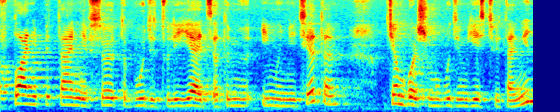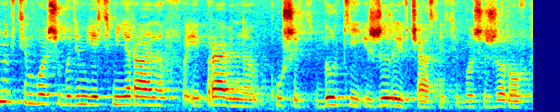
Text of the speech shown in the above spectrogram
В плане питания все это будет влиять от иммунитета. Чем больше мы будем есть витаминов, тем больше будем есть минералов. И правильно кушать белки и жиры, в частности, больше жиров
